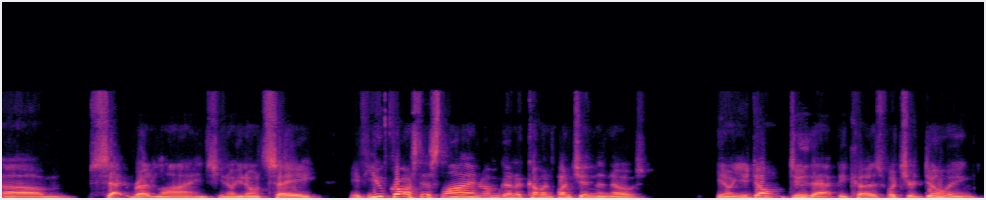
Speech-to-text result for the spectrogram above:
um, set red lines. You know, you don't say, if you cross this line, I'm going to come and punch you in the nose. You know, you don't do that because what you're doing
